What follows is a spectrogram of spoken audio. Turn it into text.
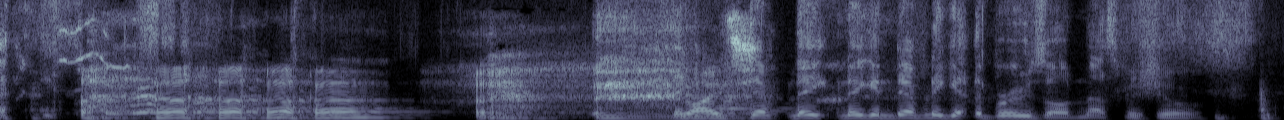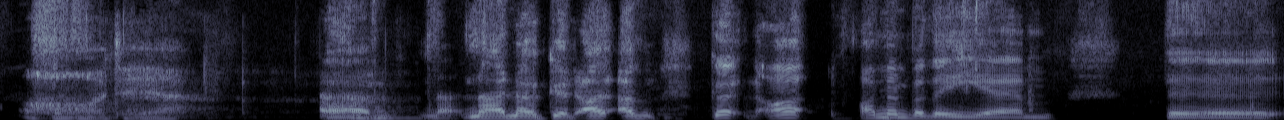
they, right. Can def- they, they, can definitely get the bruise on, that's for sure. Oh dear. Um, no, no, no, good. I, I'm good. I, I remember the um, the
